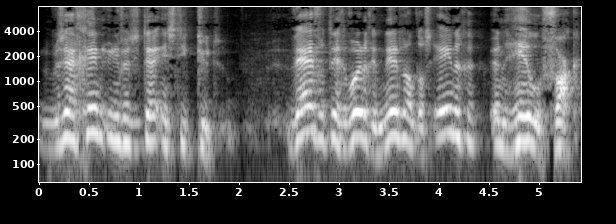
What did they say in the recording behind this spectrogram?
We zijn geen universitair instituut. Wij vertegenwoordigen in Nederland als enige een heel vak.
